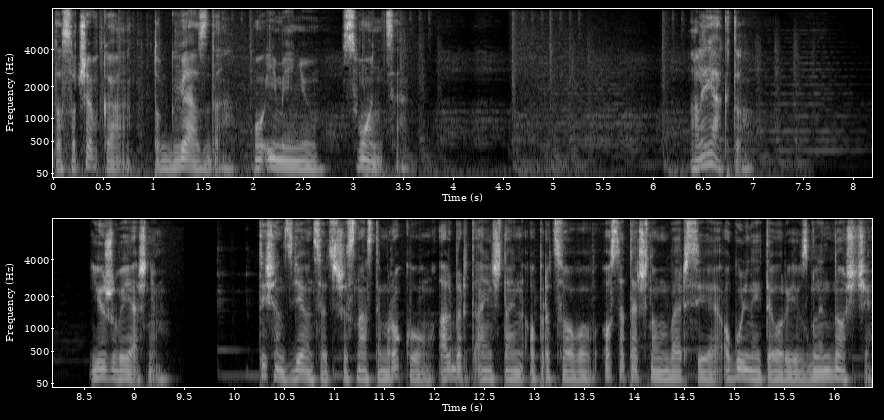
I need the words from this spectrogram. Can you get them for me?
Ta soczewka to gwiazda o imieniu Słońce. Ale jak to? Już wyjaśniam. W 1916 roku Albert Einstein opracował ostateczną wersję ogólnej teorii względności,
